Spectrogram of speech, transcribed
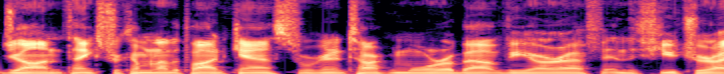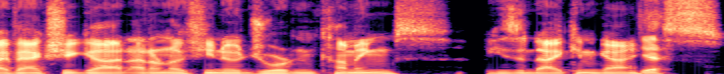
John, thanks for coming on the podcast. We're going to talk more about VRF in the future. I've actually got, I don't know if you know Jordan Cummings. He's a Daikin guy. Yes.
